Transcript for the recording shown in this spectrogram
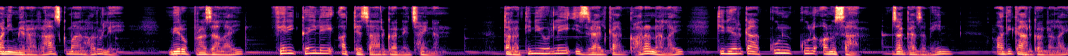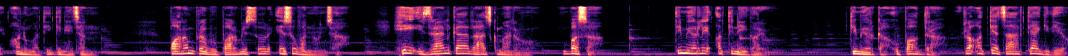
अनि मेरा राजकुमारहरूले मेरो प्रजालाई फेरि कहिल्यै अत्याचार गर्ने छैनन्। तर तिनीहरूले इजरायलका घरानालाई तिनीहरूका कुल कुल अनुसार जग्गा जमिन अधिकार गर्नलाई अनुमति दिनेछन्। परमप्रभु परमेश्वर यसो भन्नुहुन्छ हे इजरायलका राजकुमार हो बस। तिमीहरूले अति नै गर्यो। तिमीहरूका उपद्र र अत्याचार त्यागिदियो।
